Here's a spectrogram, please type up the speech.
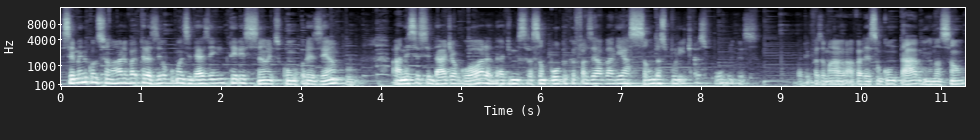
essa emenda condicional vai trazer algumas ideias interessantes, como, por exemplo, a necessidade agora da administração pública fazer a avaliação das políticas públicas. Vai ter que fazer uma avaliação contábil em relação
